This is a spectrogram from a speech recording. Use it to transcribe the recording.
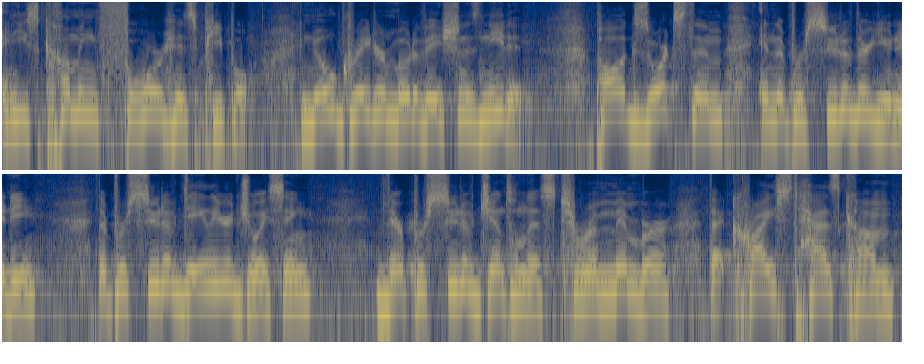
and he's coming for his people. No greater motivation is needed. Paul exhorts them in the pursuit of their unity, the pursuit of daily rejoicing, their pursuit of gentleness to remember that Christ has come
